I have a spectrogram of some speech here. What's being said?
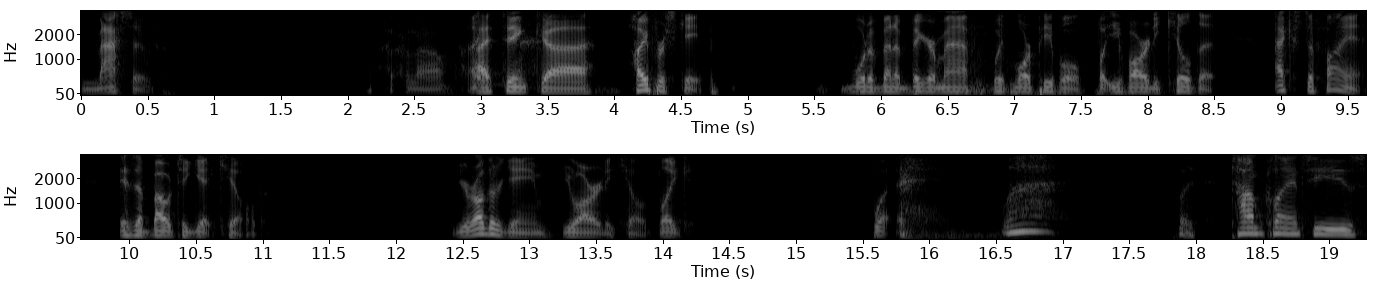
massive. I don't know. I- I think uh, Hyperscape would have been a bigger map with more people, but you've already killed it. XDefiant is about to get killed. Your other game, you already killed. Like, what? What? What? Tom Clancy's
